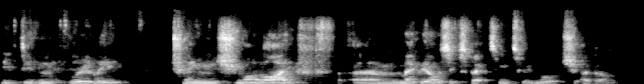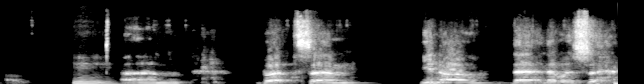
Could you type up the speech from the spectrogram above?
It didn't really change my life. Um, maybe I was expecting too much. I don't know. Mm. Um, but um, you know, there there was uh,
